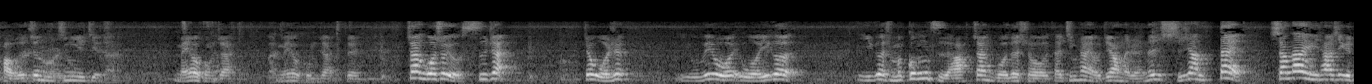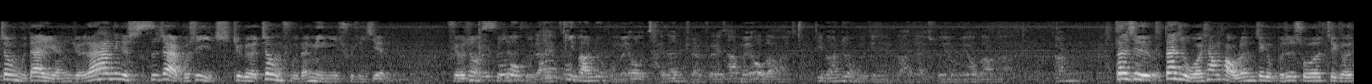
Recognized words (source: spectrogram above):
好的政治经济解释？没有公债，没有公债。对，战国时候有私债，就我是，因为我我一个一个什么公子啊，战国的时候他经常有这样的人，那实际上代相当于他是一个政府代理人，觉得他那个私债不是以这个政府的名义出去借的。有这种私债。中国古代地方政府没有财政权，所以他没有办法地方政府进行发债，所以没有办法。当然，但是但是我想讨论这个不是说这个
